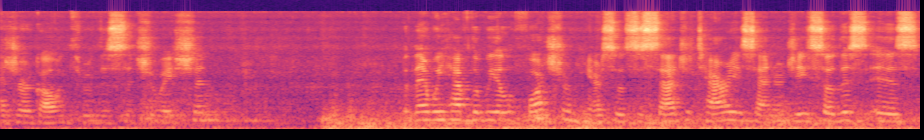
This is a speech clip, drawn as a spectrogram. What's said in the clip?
as you're going through this situation. But then we have the Wheel of Fortune here, so it's a Sagittarius energy. So this is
